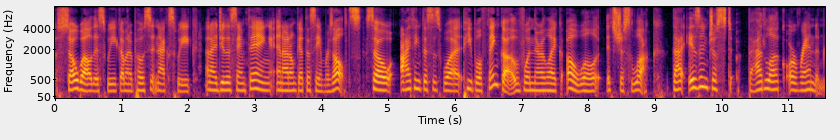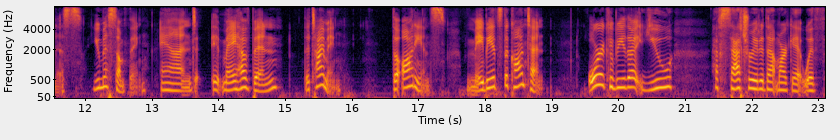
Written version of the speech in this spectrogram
so well this week. I'm going to post it next week. And I do the same thing and I don't get the same results. So I think this is what people think of when they're like, oh, well, it's just luck that isn't just bad luck or randomness. You missed something. And it may have been the timing, the audience, maybe it's the content, or it could be that you have saturated that market with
